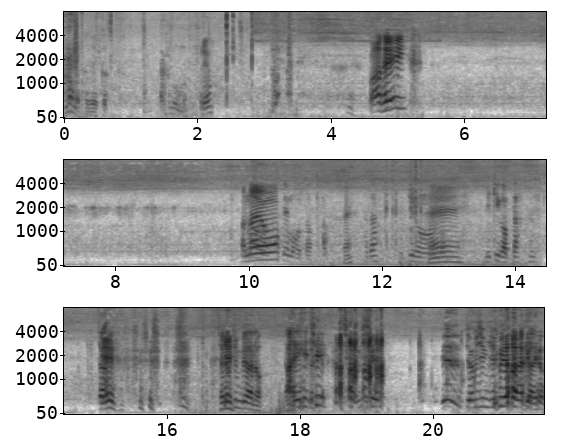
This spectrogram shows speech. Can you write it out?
번만 더 될까? 딱 한 번만. 그래요? 빠세이 맞나요? 때 먹었다. 네? 가자. 육지로 에이 미끼가 없다. 자, 예. 저녁 게- 준비하러. 아니지? 점심. 점심 준비하러 가요.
